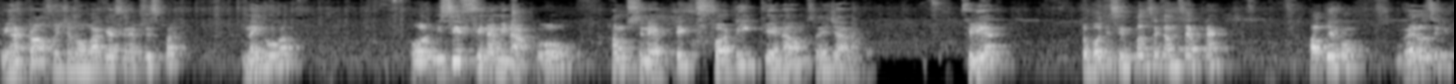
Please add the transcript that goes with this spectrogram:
तो यहाँ ट्रांसमिशन होगा क्या सिनेप्सिस पर? नहीं होगा। और इसी फिनमिना को हम सिनेप्टिक फटीक के नाम से जानते हैं। क्लियर तो बहुत ही सिंपल से कंसेप्ट है। अब देखो वेलोसिटी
